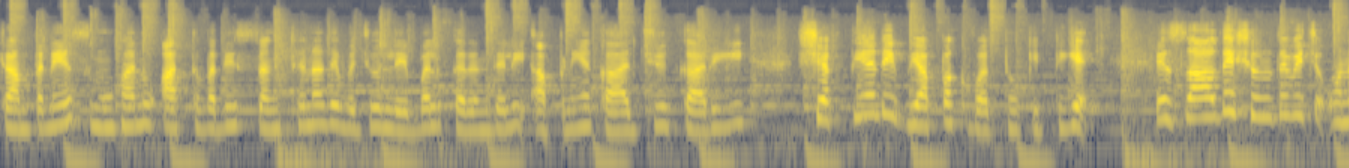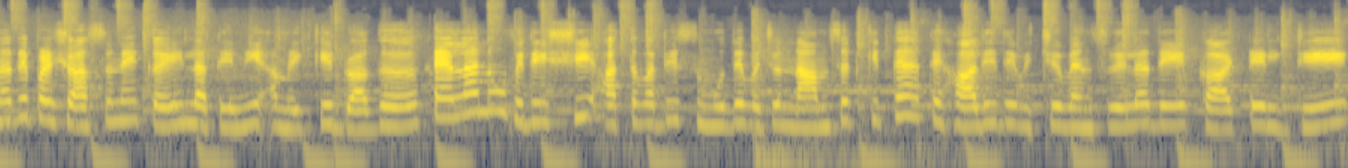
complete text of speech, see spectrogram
ਟਰੰਪ ਨੇ ਸਮੂਹਾਂ ਨੂੰ ਅੱਤਵਾਦੀ ਸੰਗਠਨਾਂ ਦੇ ਵਜੋਂ ਲੇਬਲ ਕਰਨ ਦੇ ਲਈ ਆਪਣੀਆਂ ਕਾਰਜਕਾਰੀ ਸ਼ਕਤੀਆਂ ਦੀ ਵਿਆਪਕ ਵਰਤੋਂ ਕੀਤੀ ਹੈ। ਇਸ ਸਾਲ ਦੇ ਸ਼ੁਰੂ ਦੇ ਵਿੱਚ ਉਹਨਾਂ ਦੇ ਪ੍ਰਸ਼ਾਸਨ ਨੇ ਕਈ ਲਾਤੀਨੀ ਅਮਰੀਕੀ ਡਰੱਗ ਟੈਲਾਂ ਨੂੰ ਵਿਦੇਸ਼ੀ ਅੱਤਵਾਦੀ ਸਮੂਹ ਦੇ ਵਜੋਂ ਨਾਮਜ਼ਦ ਕੀਤਾ ਅਤੇ ਹਾਲ ਹੀ ਦੇ ਵਿੱਚ ਵੈਨਜ਼ੂਏਲਾ ਦੇ ਕਾਰਟੇਲ ਦੇ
